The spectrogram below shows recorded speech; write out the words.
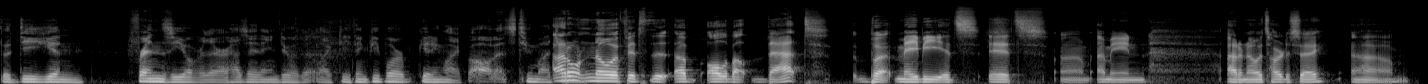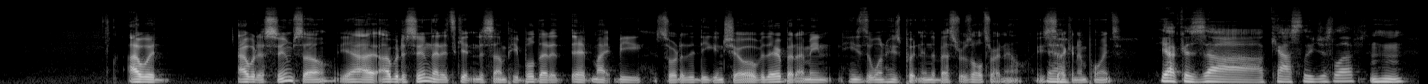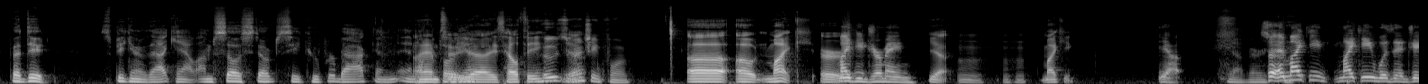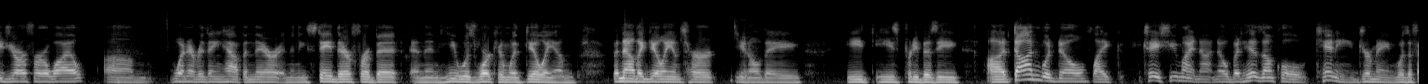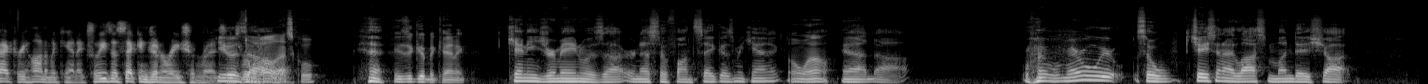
the Deegan frenzy over there has anything to do with it. Like, do you think people are getting like, "Oh, that's too much"? I don't know if it's the uh, all about that, but maybe it's it's. Um, I mean, I don't know. It's hard to say. Um, I would, I would assume so. Yeah, I, I would assume that it's getting to some people that it, it might be sort of the Deegan show over there. But I mean, he's the one who's putting in the best results right now. He's Yeah. second in points. Yeah, because uh, Castley just left. Mm-hmm. But dude, speaking of that camp, I'm so stoked to see Cooper back and and I am too. Yeah, he's healthy. Who's yeah. wrenching for him? Uh oh, Mike or Mikey Germain, yeah, Mm, hmm Mikey. yeah. Yeah, very. So and. Mikey Mikey was at JGR for a while um, when everything happened there, and then he stayed there for a bit, and then he was working with Gilliam. But now that Gilliam's hurt, you know they he he's pretty busy. Uh, Don would know, like Chase, you might not know, but his uncle Kenny Germain was a factory Honda mechanic, so he's a second generation wrench. He was, really uh, Oh, that's cool. He's a good mechanic. Kenny Germain was uh, Ernesto Fonseca's mechanic, Oh wow. and uh, remember when we were so Chase and I last Monday shot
